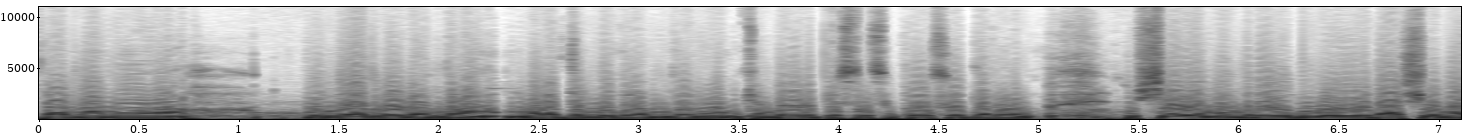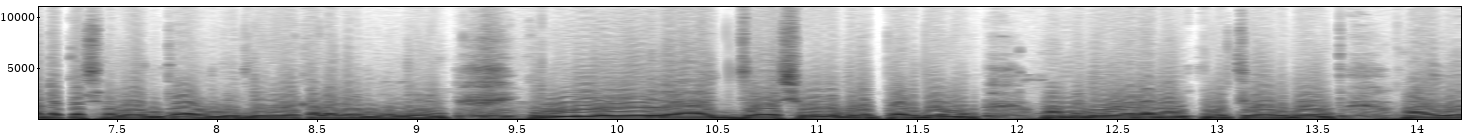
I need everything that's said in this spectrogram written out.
సార్ నన్ను ಲಿಂಗರಾಜಗೌಡ ಅಂತ ಮಲತಳ್ಳಿ ಗ್ರಾಮದವನು ಕೆಂಪೇಗೌಡ ಪ್ರಶಸ್ತಿ ವಿಷಯ ಏನಂದರೆ ಇಲ್ಲಿ ರಾಷ್ಟ್ರೀಯ ನಾಟಕ ಶಾಲೆ ಅಂತ ಒಂದು ಇಲ್ಲಿ ಕಲಾಗ್ರಾಮದಲ್ಲಿ ಇಲ್ಲಿ ಜ ಶಿವರುದ್ರಪ್ಪ ಆಮೇಲೆ ಇವರ ಅನಂತಮೂರ್ತಿ ಅವ್ರದ್ದು, ಹಾಗೂ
